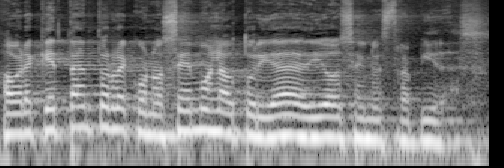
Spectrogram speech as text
Ahora, ¿qué tanto reconocemos la autoridad de Dios en nuestras vidas?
